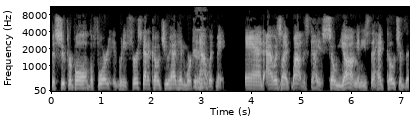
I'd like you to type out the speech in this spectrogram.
the Super Bowl, before when he first got a coach, you had him working Yeah. out with me. And I was like, wow, this guy is so young and he's the head coach of the,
